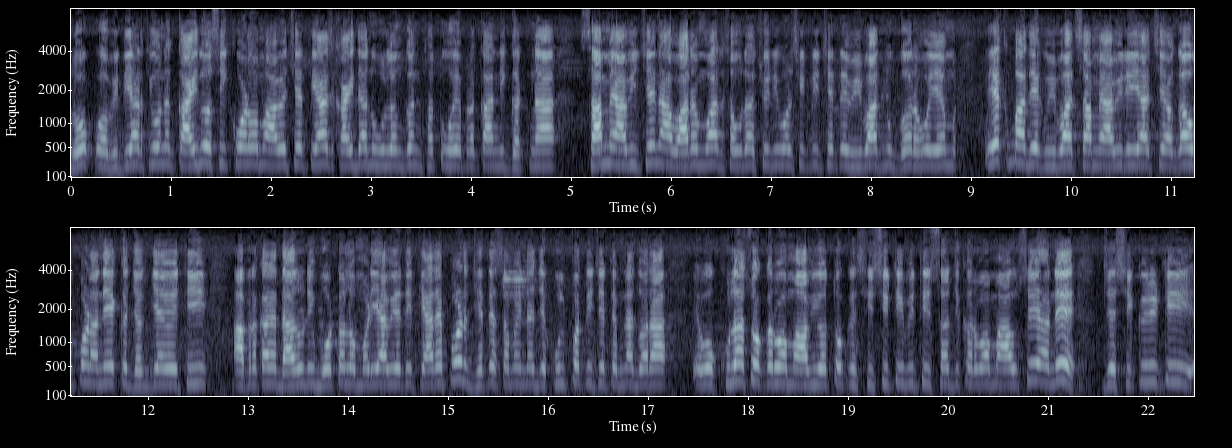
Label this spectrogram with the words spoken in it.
લોકો વિદ્યાર્થીઓને કાયદો શીખવાડવામાં આવે છે, ત્યાં જ કાયદાનું ઉલ્લંઘન થતું હોય પ્રકારની ઘટના સામે આવી છે અને આ વારંવાર સૌરાષ્ટ્ર યુનિવર્સિટી છે તે વિવાદનું ઘર હોય એમ એક બાદ એક વિવાદ સામે આવી રહ્યા છે. અગાઉ પણ અનેક જગ્યાએથી આ પ્રકારે દારૂની બોટલો મળી આવી હતી. ત્યારે પણ જે તે સમયના જે કુલપતિ છે તેમના દ્વારા એવો ખુલાસો કરવામાં આવ્યો હતો કે સીસીટીવીથી સજ્જ કરવામાં આવશે અને જે સિક્યુરિટી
